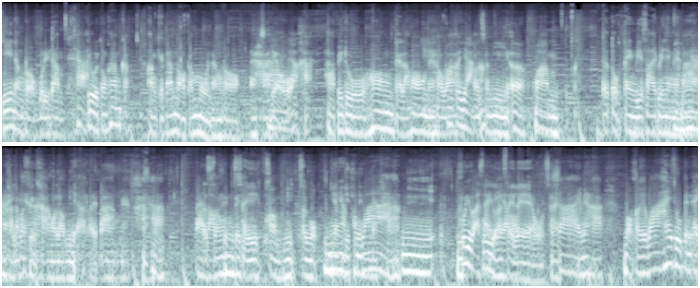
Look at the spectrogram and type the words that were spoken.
ที่นางรองบุรีรัมย์ค่ะอยู่ตรงข้ามกับอ่างเก็บน้ำหนองตำมูนางรองนะคะใช่เดี๋ยวแล้วค่ะพาไปดูห้องแต่ละห้องนะคะว่าห้องตัวอย่างเขาเนอะจะมีเออความแต่ตกแต่งดีไซน์เป็นยังไงบ้างยังไงนะคะแล้วก็นะคะสินค้าของเรามีอะไรบ้างนะคะค่ะ แต่เราต้องขึ้นไปใช้ความสงบเงีเงียยบบนิดเพราะนึงว่านะคะมีผู้อยู่อาศัผู้ยอยู่อาศัยแล้วใช่ใช่นะคะ บอกเลยว่าให้ดูเป็นไอ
